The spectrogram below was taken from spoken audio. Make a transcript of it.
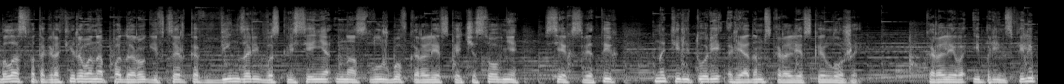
была сфотографирована по дороге в церковь в Винзоре в воскресенье на службу в королевской часовне всех святых на территории рядом с королевской ложей. Королева и принц Филипп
